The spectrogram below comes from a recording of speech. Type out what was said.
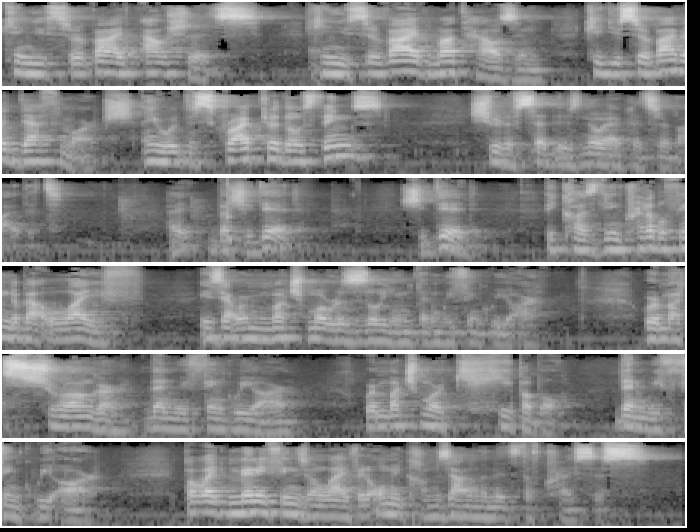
can you survive Auschwitz? Can you survive Mauthausen? Can you survive a death march? And you would describe to her those things, she would have said, There's no way I could survive it. Right? But she did. She did. Because the incredible thing about life is that we're much more resilient than we think we are. We're much stronger than we think we are. We're much more capable than we think we are. But like many things in life, it only comes out in the midst of crisis.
